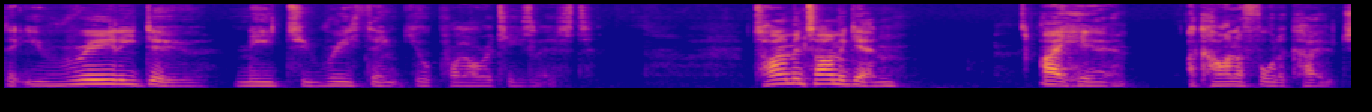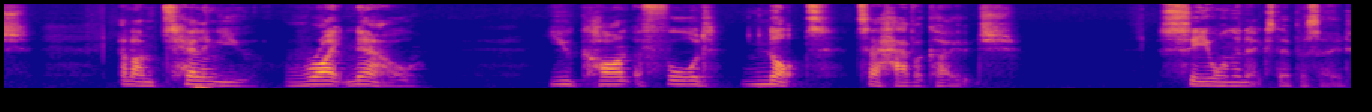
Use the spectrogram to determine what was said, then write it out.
that you really do need to rethink your priorities list. Time and time again, I hear I can't afford a coach. And I'm telling you right now, you can't afford not to have a coach. See you on the next episode.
